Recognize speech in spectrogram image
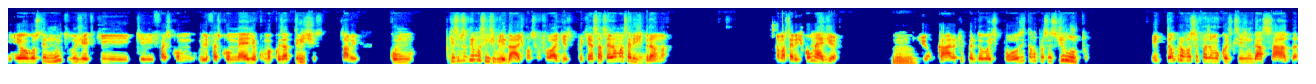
E eu gostei muito do jeito que, que ele, faz com, ele faz comédia com uma coisa triste, sabe? Com, porque você precisa ter uma sensibilidade quando você for falar disso. Porque essa série é uma série de drama. É uma série de comédia. Uhum. De um cara que perdeu a esposa e tá no processo de luto. Então, para você fazer uma coisa que seja engraçada,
